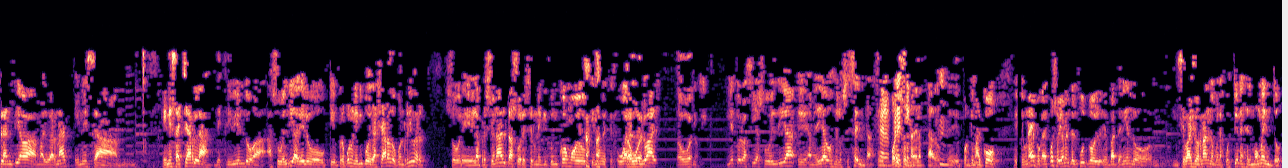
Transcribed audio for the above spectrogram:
planteaba Malvernat en esa, en esa charla describiendo a, su beldía de lo que propone un equipo de Gallardo con River sobre la presión alta, sobre ser un equipo incómodo, que no deje jugar al rival. Y, esto lo hacía su beldía eh, a mediados de los 60, eh, por eso era un adelantado, eh, porque marcó eh, una época. Después, obviamente, el fútbol eh, va teniendo y se va ayornando con las cuestiones del momento.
